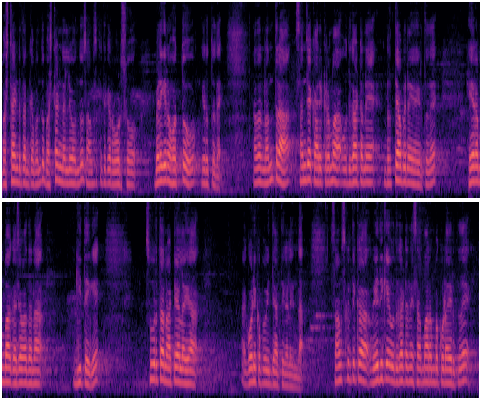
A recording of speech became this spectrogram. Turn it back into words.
ಬಸ್ ಸ್ಟ್ಯಾಂಡ್ ತನಕ ಬಂದು ಬಸ್ ಸ್ಟ್ಯಾಂಡ್ನಲ್ಲಿ ಒಂದು ಸಾಂಸ್ಕೃತಿಕ ರೋಡ್ ಶೋ ಬೆಳಗಿನ ಹೊತ್ತು ಇರುತ್ತದೆ. ಅದರ ನಂತರ ಸಂಜೆ ಕಾರ್ಯಕ್ರಮ ಉದ್ಘಾಟನೆ, ನೃತ್ಯಾಭಿನಯ ಇರ್ತದೆ. ಹೇರಂಬ ಗಜವದನ ಗೀತೆಗೆ ಸುವೃತ ನಾಟ್ಯಾಲಯ, ಗೋಣಿಕೊಪ್ಪ ವಿದ್ಯಾರ್ಥಿಗಳಿಂದ. ಸಾಂಸ್ಕೃತಿಕ ವೇದಿಕೆ ಉದ್ಘಾಟನೆ ಸಮಾರಂಭ ಕೂಡ ಇರ್ತದೆ.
